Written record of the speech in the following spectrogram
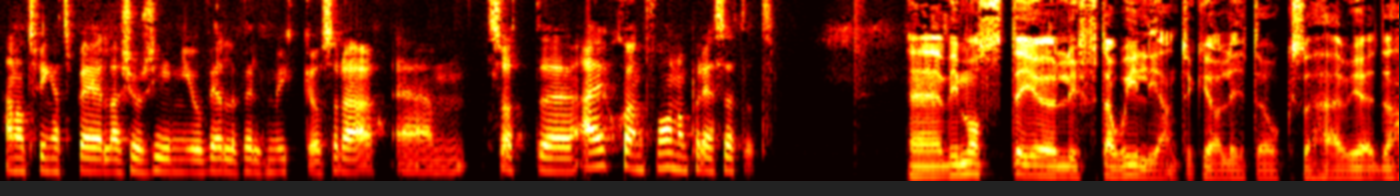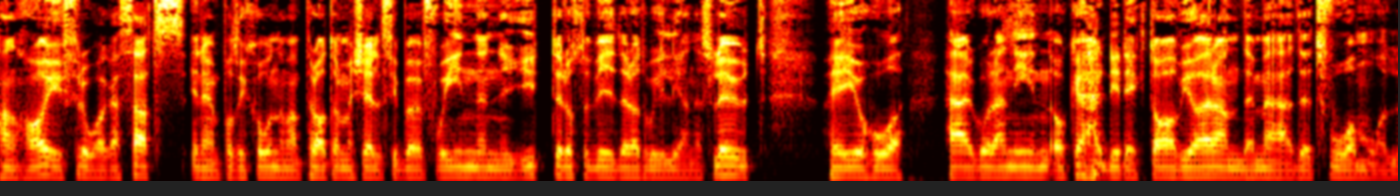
han har tvingats spela Jorginho väldigt, väldigt mycket och sådär. Ehm, så att, eh, nej, skönt för honom på det sättet. Eh, vi måste ju lyfta William tycker jag lite också här. Han har ju ifrågasatts i den positionen. Man pratar om att Chelsea behöver få in en ny ytter och så vidare, att William är slut. Hej och hå. Här går han in och är direkt avgörande med två mål.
